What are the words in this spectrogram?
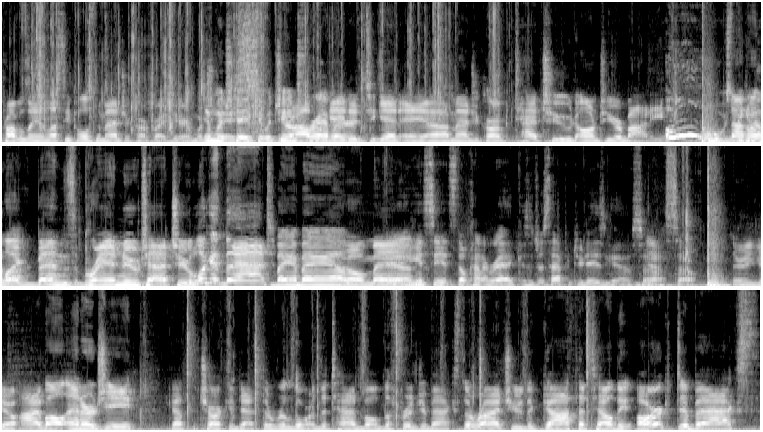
Probably, unless he pulls the Magikarp right here. In which, In which case, it would change you're forever. obligated to get a uh, Magikarp tattooed onto your body. Ooh, Not unlike that. Ben's brand new tattoo. Look at that! Bam Bam. Oh, man. Yeah, you can see it's still kind of red because it just happened two days ago. So Yeah, so there you go. Eyeball Energy. Got the Charcadet, the Rellor, the Tadbulb, the Frigibax, the Raichu, the Gothitelle, the Arctibax,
